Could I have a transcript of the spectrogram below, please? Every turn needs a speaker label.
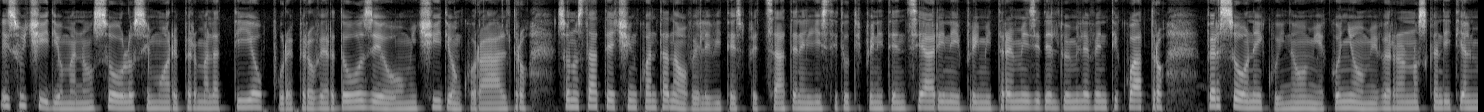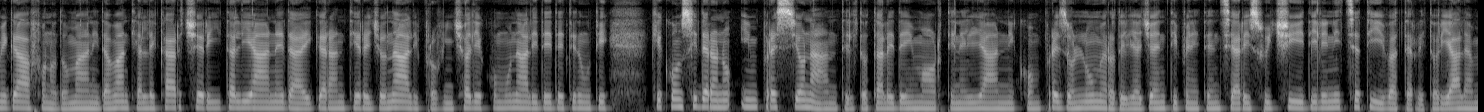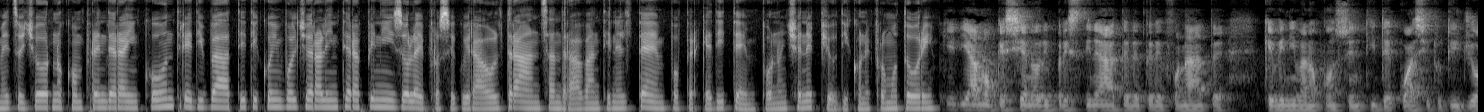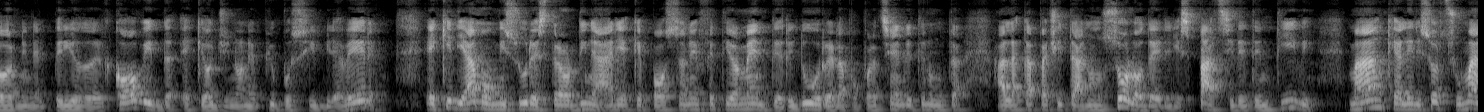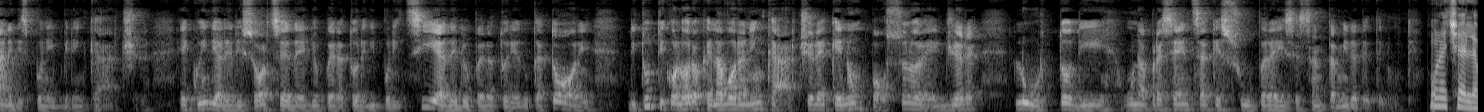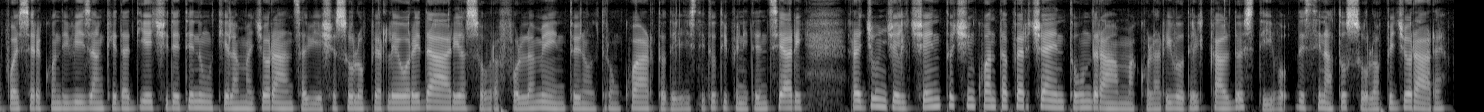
Speaker 1: Il suicidio, ma non solo, si muore per malattia oppure per overdose o omicidio ancora altro. Sono state 59 le vite spezzate negli istituti penitenziari nei primi tre mesi del 2024, persone i cui nomi e cognomi verranno scanditi al megafono domani davanti alle carceri italiane dai garanti regionali, provinciali e comunali dei detenuti che considerano impressionante il totale dei morti negli anni, compreso il numero degli agenti penitenziari suicidi. L'iniziativa territoriale a mezzo giorno comprenderà incontri e dibattiti, coinvolgerà l'intera penisola e proseguirà a oltranza, andrà avanti nel tempo perché di tempo non ce n'è più, dicono i promotori.
Speaker 2: Chiediamo che siano ripristinate le telefonate che venivano consentite quasi tutti i giorni nel periodo del Covid e che oggi non è più possibile avere e chiediamo misure straordinarie che possano effettivamente ridurre la popolazione detenuta alla capacità non solo degli spazi detentivi ma anche alle risorse umane disponibili in carcere e quindi alle risorse degli operatori di polizia, degli operatori educatori, di tutti coloro che lavorano in carcere e che non possono reggere l'urto di una presenza che supera i 60.000 detenuti.
Speaker 1: Una cella può essere condivisa anche da 10 detenuti e la maggioranza vi esce solo per le ore d'aria, il sovraffollamento, inoltre un quarto degli istituti penitenziari raggiunge il 150%, un dramma con l'arrivo del caldo estivo destinato solo a peggiorare.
